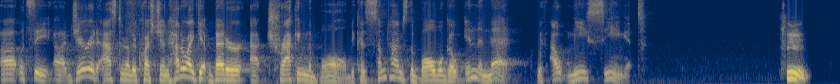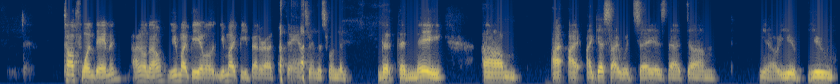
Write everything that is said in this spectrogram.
Uh, let's see. Uh, Jared asked another question. How do I get better at tracking the ball? Because sometimes the ball will go in the net without me seeing it. Hmm. Tough one, Damon. I don't know. You might be able. You might be better at answering this one than than, than me um, I, I, I, guess I would say is that um, you know you you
